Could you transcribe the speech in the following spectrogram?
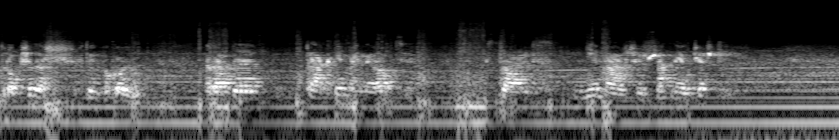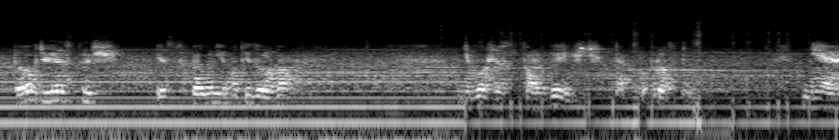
którą posiadasz w tym pokoju. Naprawdę, tak, nie ma innej opcji. Stąd nie masz już żadnej ucieczki. To, gdzie jesteś, jest w pełni odizolowane. Nie możesz stąd wyjść, tak po prostu. Nie,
